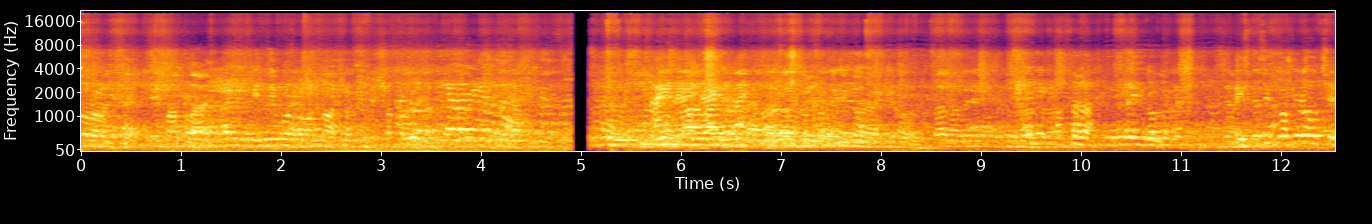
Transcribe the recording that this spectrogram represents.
করা হয়েছে এই মামলায় ইতিমধ্যে অন্য আসামিদের সকল ঘটনা হচ্ছে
